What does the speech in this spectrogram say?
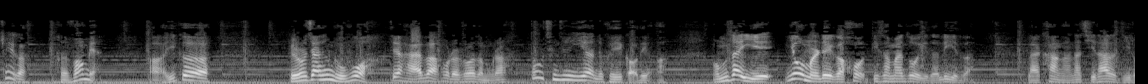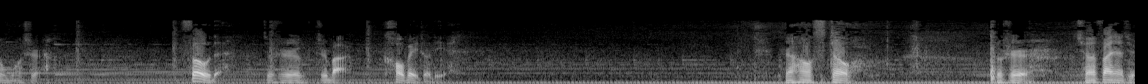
这个很方便，啊，一个，比如说家庭主妇接孩子，或者说怎么着，都轻轻一按就可以搞定啊。我们再以右面这个后第三排座椅的例子，来看看它其他的几种模式。Fold 就是只把靠背折叠，然后 Stow 就是全翻下去，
